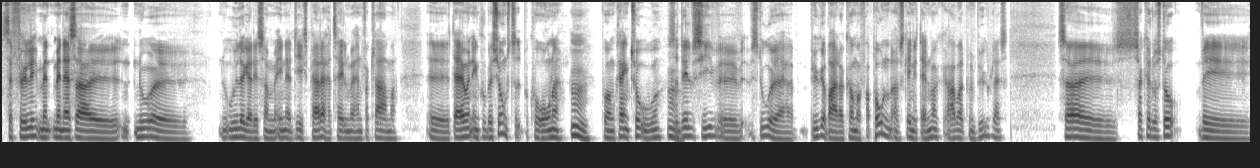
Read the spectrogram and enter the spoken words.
Selvfølgelig, men, men altså, øh, nu, øh, nu udlægger det som en af de eksperter, jeg har talt med, han forklarer mig, øh, der er jo en inkubationstid på corona mm. på omkring to uger. Mm. Så det vil sige, øh, hvis du er byggearbejder og kommer fra Polen og skal ind i Danmark og arbejde på en byggeplads, så, øh, så kan du stå ved,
